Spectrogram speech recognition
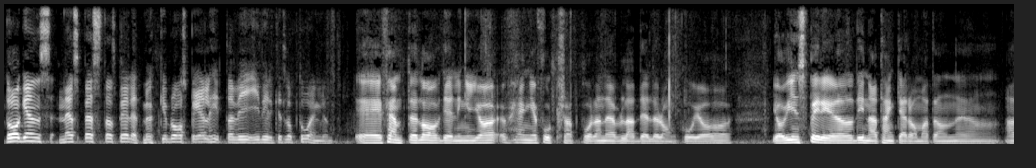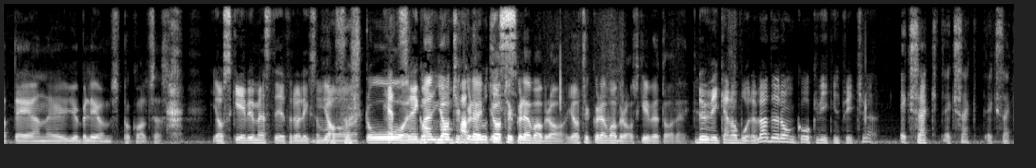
Dagens näst bästa spel. Ett mycket bra spel hittar vi i vilket lopp då Englund? Eh, femte avdelningen. Jag hänger fortsatt på den där Vlad Eleronko. Jag, jag är inspirerad av dina tankar om att, han, eh, att det är en eh, jubileumspokalshäst. Jag skrev ju mest det för att liksom Jag förstår, igång men jag tycker, det, jag tycker det var bra. Jag tycker det var bra skrivet av dig. Du, vi kan ha både Vlad Ronko och Vikings Pritcher där. Exakt, exakt, exakt.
